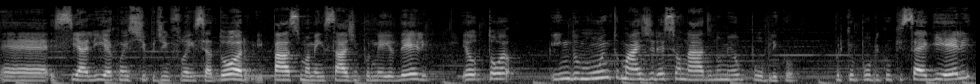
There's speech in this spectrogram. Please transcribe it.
é, se alia com esse tipo de influenciador e passa uma mensagem por meio dele, eu estou indo muito mais direcionado no meu público porque o público que segue ele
